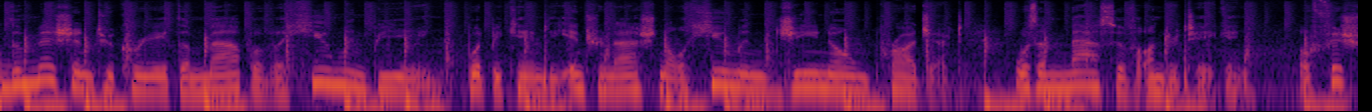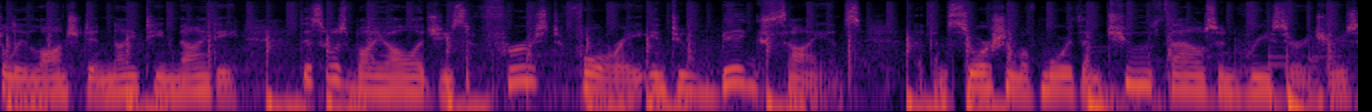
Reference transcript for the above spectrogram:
The mission to create the map of a human being, what became the International Human Genome Project, was a massive undertaking. Officially launched in 1990, this was biology's first foray into big science, a consortium of more than 2,000 researchers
